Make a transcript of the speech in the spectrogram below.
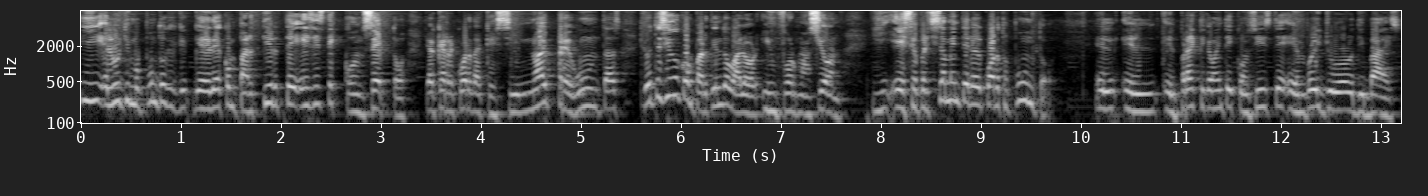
Y el último punto que, quería compartirte es este concepto, ya que recuerda que si no hay preguntas, yo te sigo compartiendo valor, información. Y ese precisamente era el cuarto punto. El, prácticamente consiste en Break Your Device,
